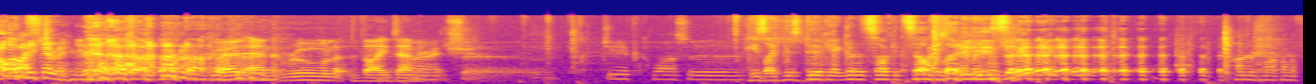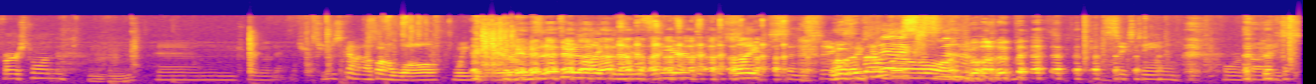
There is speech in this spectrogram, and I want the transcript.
Oh, he kept making me roll. go ahead and roll thy Alright, damage. so. G for Colossus. He's like, this dick ain't gonna suck itself, Ice ladies. Hunter's Mark on the first one. Mm-hmm. And regular damage. You're just kind of up on a wall, winging arrows into like the next here. Like, Send six, what about this one? What about 16 for dice.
